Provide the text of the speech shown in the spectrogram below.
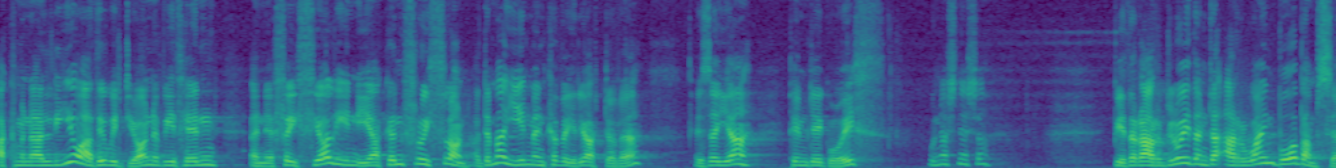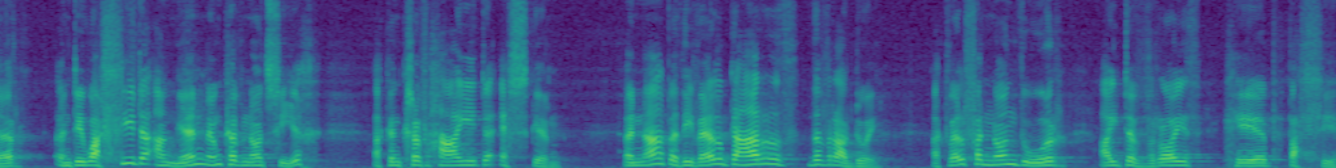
Ac mae yna li o addewidion y bydd hyn yn effeithiol i ni ac yn ffrwythlon. A dyma un mae'n cyfeirio ato fe, Ezeia 58, wnas nesaf. Bydd yr arglwydd yn dy arwain bob amser, yn diwallu dy angen mewn cyfnod sych ac yn cryfhau dy esgyrn. Yna byddi fel gardd ddyfradwy ac fel ffynon ddŵr a'i dyfroedd heb ballu.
